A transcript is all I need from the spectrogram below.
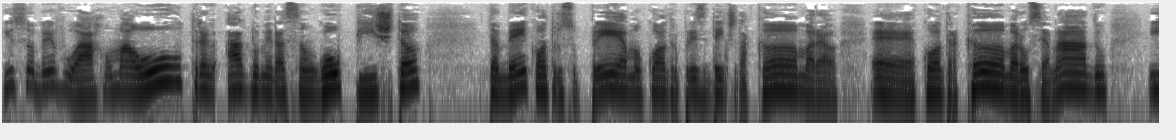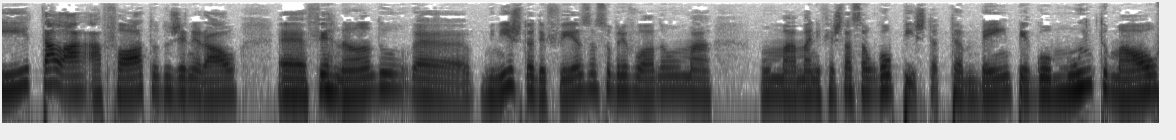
e sobrevoar uma outra aglomeração golpista, também contra o Supremo, contra o presidente da Câmara, é, contra a Câmara, o Senado, e tá lá a foto do general é, Fernando, é, ministro da Defesa, sobrevoando uma, uma manifestação golpista. Também pegou muito mal.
